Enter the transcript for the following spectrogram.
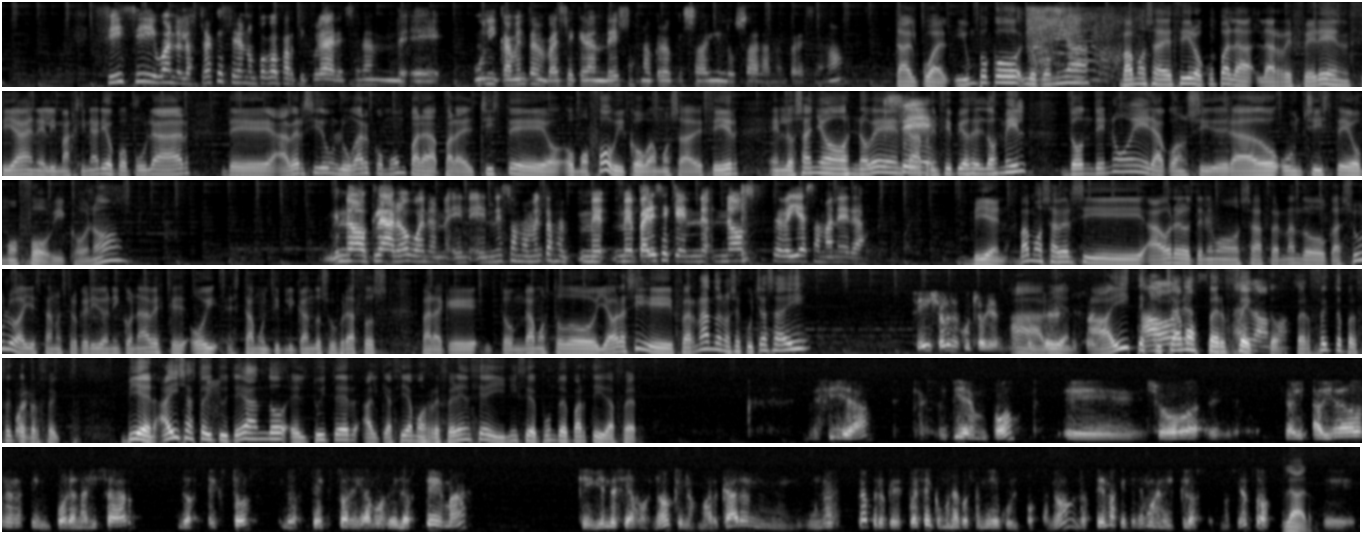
Sí, sí, bueno, los trajes eran un poco particulares, eran eh, únicamente me parece que eran de ellos, no creo que eso alguien lo usara, me parece, ¿no? Tal cual. Y un poco lo comía, vamos a decir, ocupa la, la referencia en el imaginario popular de haber sido un lugar común para, para el chiste homofóbico, vamos a decir, en los años 90, a principios del 2000, donde no era considerado un chiste homofóbico, ¿no? No, claro, bueno, en, esos momentos me, me, parece que no, se veía de esa manera. Bien, vamos a ver si ahora lo tenemos a Fernando Casulo. Ahí está nuestro querido Nico Naves que hoy está multiplicando sus brazos para que tengamos todo. Y ahora sí, Fernando, ¿nos escuchás ahí? Sí, yo los escucho bien. Ah, bien. Ahí te escuchamos perfecto. Perfecto, perfecto, perfecto. Bien, ahí ya estoy tuiteando el Twitter al que hacíamos referencia y inicio de punto de partida, Fer. Decía que hace un tiempo eh, yo eh, había dado por analizar los textos, los textos, digamos, de los temas que bien decíamos, ¿no? Que nos marcaron una pero que después hay como una cosa medio culposa, ¿no? Los temas que tenemos en el closet, ¿no es cierto? Claro. Eh,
